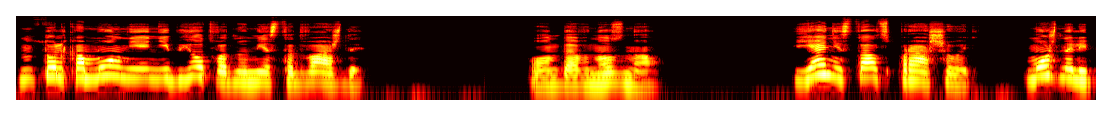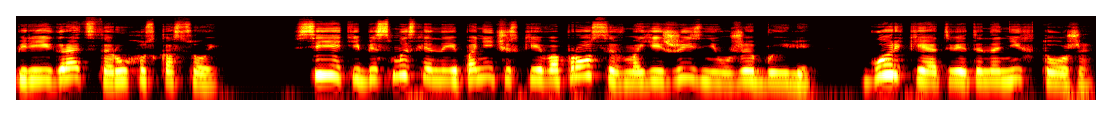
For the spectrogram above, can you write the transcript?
Но только молния не бьет в одно место дважды. Он давно знал. Я не стал спрашивать, можно ли переиграть старуху с косой. Все эти бессмысленные панические вопросы в моей жизни уже были. Горькие ответы на них тоже.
